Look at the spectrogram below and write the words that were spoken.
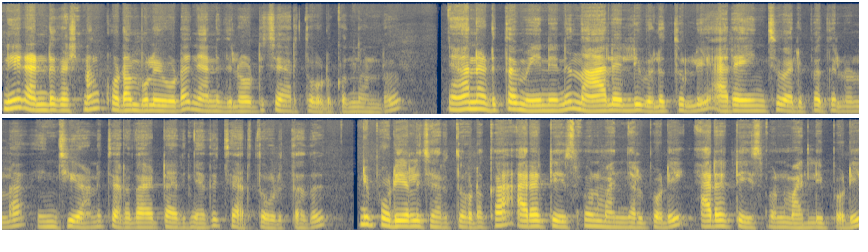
ഇനി രണ്ട് കഷ്ണം കുടംപുളി കൂടെ ഞാൻ ഇതിലോട്ട് ചേർത്ത് കൊടുക്കുന്നുണ്ട്. ഞാൻ എടുത്ത മീനിന് നാലല്ലി വെളുത്തുള്ളി അര ഇഞ്ച് വലിപ്പത്തിലുള്ള ഇഞ്ചിയാണ് ചെറുതായിട്ട് അരിഞ്ഞത് ചേർത്ത് കൊടുത്തത്. ഇനി പൊടികൾ ചേർത്ത് കൊടുക്കുക. അര ടീസ്പൂൺ മഞ്ഞൾപ്പൊടി അര ടീസ്പൂൺ മല്ലിപ്പൊടി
